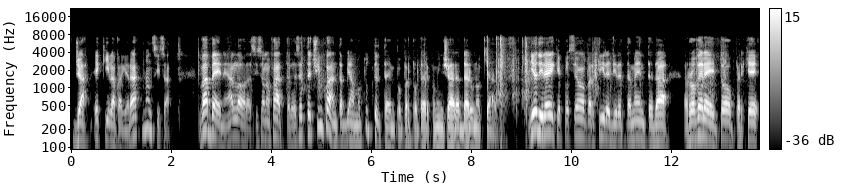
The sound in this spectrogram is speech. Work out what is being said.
Già, e chi la pagherà? Non si sa. Va bene, allora si sono fatte le 7.50, abbiamo tutto il tempo per poter cominciare a dare un'occhiata. Io direi che possiamo partire direttamente da Rovereto perché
